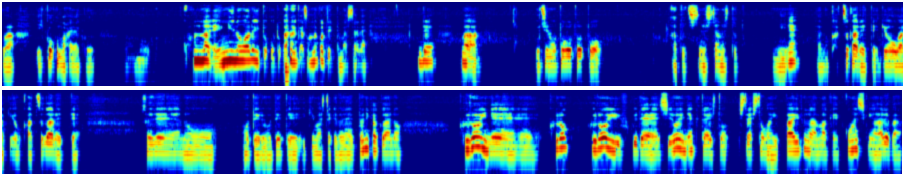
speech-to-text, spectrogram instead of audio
は一刻も早く。もうこんな縁起の悪いとことかなんかそんなこと言ってましたね。で、まあ、うちの弟と、あと父の下の人にね、あの、担がれて、両脇を担がれて、それで、あの、ホテルを出て行きましたけどね、とにかくあの、黒いね、黒、黒い服で白いネクタイした人がいっぱいいるのは、まあ結婚式があれば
